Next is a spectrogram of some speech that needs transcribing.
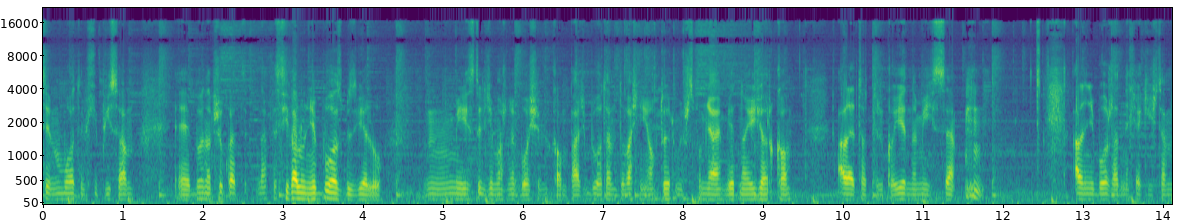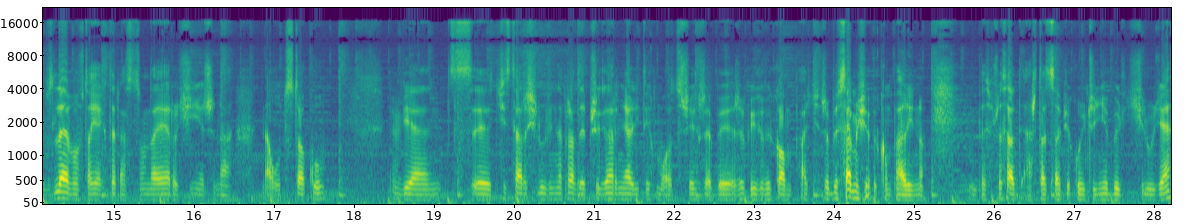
tym młodym hipisom, y, bo na przykład na festiwalu nie było zbyt wielu miejsc, gdzie można było się wykąpać. Było tam to właśnie, o którym już wspomniałem, jedno jeziorko, ale to tylko jedno miejsce. ale nie było żadnych jakichś tam zlewów, tak jak teraz są na Jarocinie czy na, na Woodstocku. Więc y, ci starsi ludzie naprawdę przygarniali tych młodszych, żeby, żeby ich wykąpać, żeby sami się wykąpali, no bez przesady, aż tacy opiekuńczy nie byli ci ludzie,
